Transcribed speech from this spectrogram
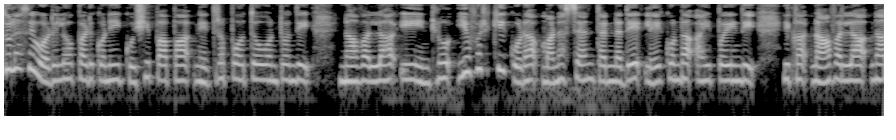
తులసి ఒడిలో పడుకొని ఖుషి పాప నిద్రపోతూ ఉంటుంది. నా వల్ల ఈ ఇంట్లో ఎవరికీ కూడా మనశ్శాంతి అన్నదే లేకుండా అయిపోయింది. ఇక నా వల్ల నా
